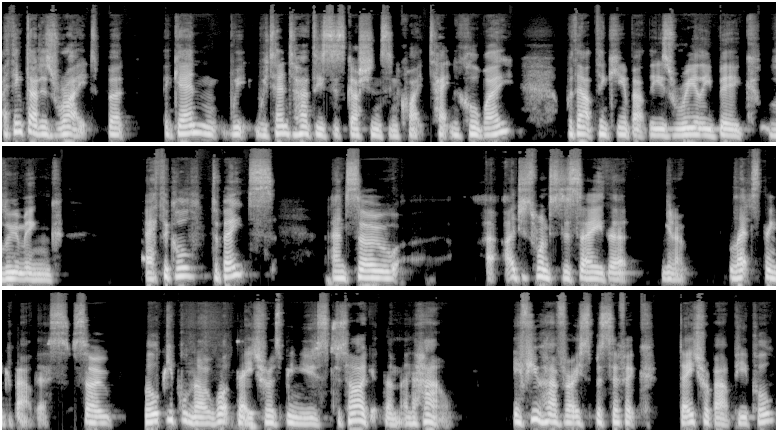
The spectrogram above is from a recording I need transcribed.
I think that is right, but again, we we tend to have these discussions in quite technical way, without thinking about these really big looming ethical debates. And so, I just wanted to say that you know, let's think about this. So, will people know what data has been used to target them and how? If you have very specific data about people,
